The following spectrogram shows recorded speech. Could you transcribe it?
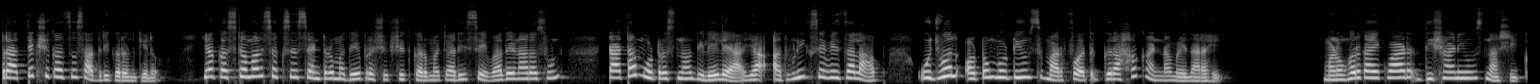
प्रात्यक्षिकाचं सादरीकरण केलं. या कस्टमर सक्सेस सेंटरमध्ये प्रशिक्षित कर्मचारी सेवा देणार असून टाटा मोटर्सनं दिलेल्या या आधुनिक सेवेचा लाभ उज्ज्वल ऑटोमोटिव्ह्ज मार्फत ग्राहकांना मिळणार आहे. मनोहर गायकवाड दिशा न्यूज नाशिक.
